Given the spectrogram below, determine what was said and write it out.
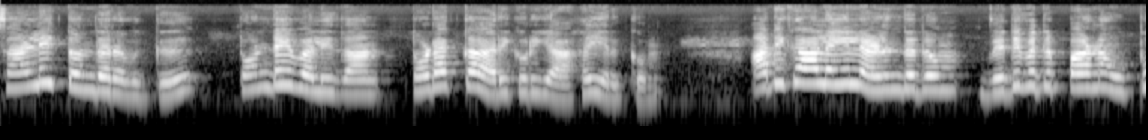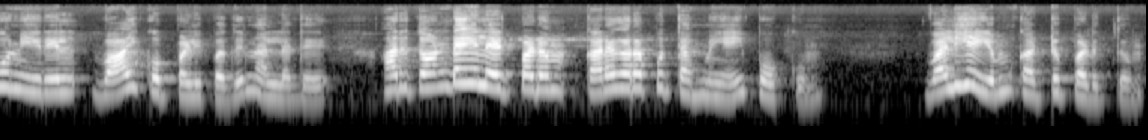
சளி தொந்தரவுக்கு தொண்டை வலிதான் தொடக்க அறிகுறியாக இருக்கும். அதிகாலையில் எழுந்ததும் வெதுவெதுப்பான உப்பு நீரில் வாய் கொப்பளிப்பது நல்லது. அது தொண்டையில் ஏற்படும் கரகரப்பு தன்மையை போக்கும். வலியையும் கட்டுப்படுத்தும்.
